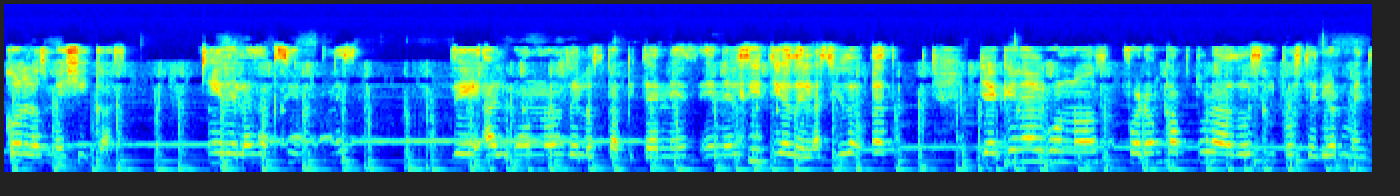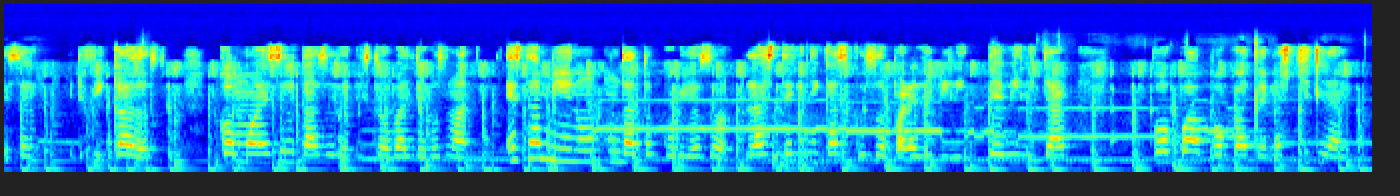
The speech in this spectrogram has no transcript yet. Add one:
con los mexicas y de las acciones algunos de los capitanes en el sitio de la ciudad, ya que en algunos fueron capturados y posteriormente sacrificados, como es el caso de Cristóbal de Guzmán. Es también un, dato curioso las técnicas que usó para debilitar poco a poco a Tenochtitlan,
